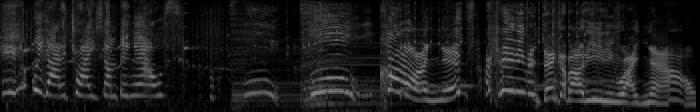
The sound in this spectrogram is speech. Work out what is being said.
We gotta try something else. Ooh, ooh. Come on, Nibs. I can't even think about eating right now.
